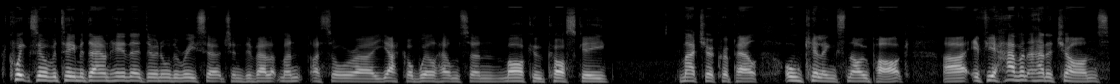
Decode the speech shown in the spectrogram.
the Quiksilver team are down here. They're doing all the research and development. I saw uh, Jakob Wilhelmsson, Mark Ukoski, Mathieu Crepel, all killing Snowpark. Uh, if you haven't had a chance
